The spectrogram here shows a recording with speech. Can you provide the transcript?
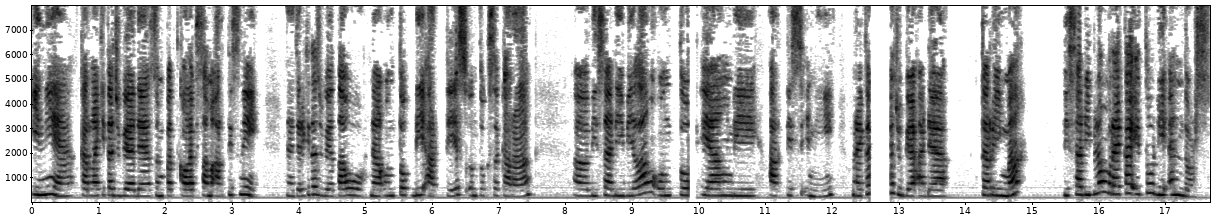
ini ya karena kita juga ada sempat collab sama artis nih. Nah jadi kita juga tahu. Nah untuk di artis untuk sekarang uh, bisa dibilang untuk yang di artis ini mereka juga ada terima. Bisa dibilang mereka itu di endorse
